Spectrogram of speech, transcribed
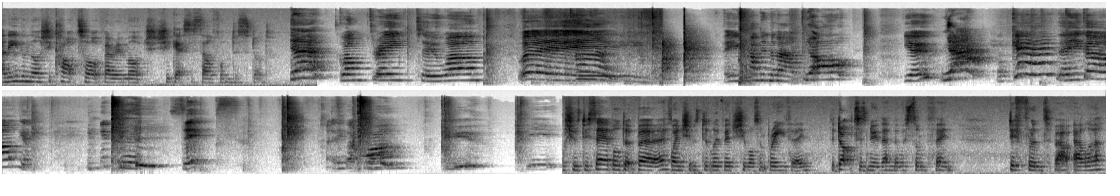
and even though she can't talk very much, she gets herself understood. Yeah. Go on. Three, two, one. Way. Are you handing them out? No. You? Yeah. Okay. There you go. Yeah. Six. I think that's one. Two. Three. She was disabled at birth. When she was delivered, she wasn't breathing. The doctors knew then there was something different about Ella,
